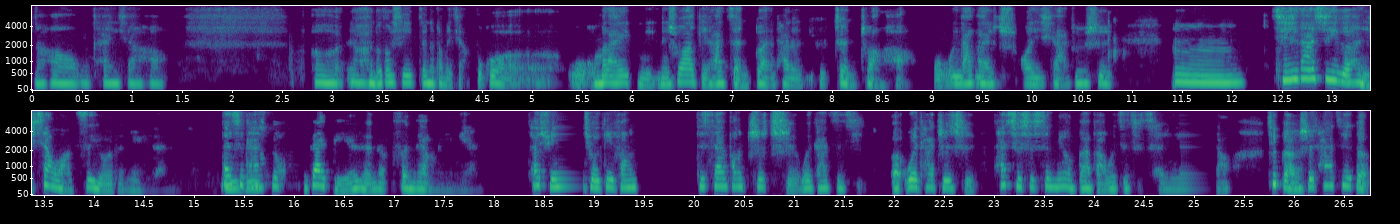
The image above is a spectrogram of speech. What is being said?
然后我看一下哈，呃，很多东西真的都没讲，不过我我们来，你你说要给他诊断他的一个症状哈，我我大概说一下，就是嗯。其实她是一个很向往自由的女人，但是她是活在别人的分量里面，她寻求地方第三方支持，为她自己呃为她支持，她其实是没有办法为自己撑腰，就表示她这个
